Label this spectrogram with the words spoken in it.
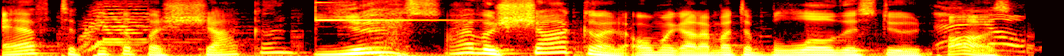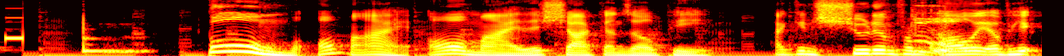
F to pick up a shotgun? Yes, I have a shotgun. Oh my God, I'm about to blow this dude. Pause. Boom! Oh my, oh my, this shotgun's OP. I can shoot him from all the way over here.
